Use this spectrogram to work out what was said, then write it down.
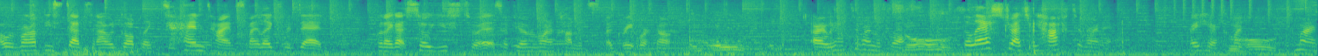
I would run up these steps and I would go up like 10 times. My legs were dead, but I got so used to it. So if you ever want to come, it's a great workout. All right, we have to run this last. So. The last stretch, we have to run it. Right here, come on. old. Come on.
